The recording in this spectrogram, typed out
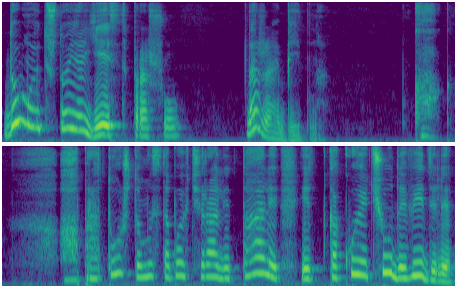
Думают, что я есть прошу. Даже обидно. Как? А про то, что мы с тобой вчера летали и какое чудо видели,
